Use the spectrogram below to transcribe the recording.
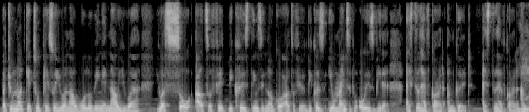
But you will not get to a place where you are now wallowing and now you are you are so out of it because things did not go out of you because your mindset will always be that i still have god. I'm good i still have god i'm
